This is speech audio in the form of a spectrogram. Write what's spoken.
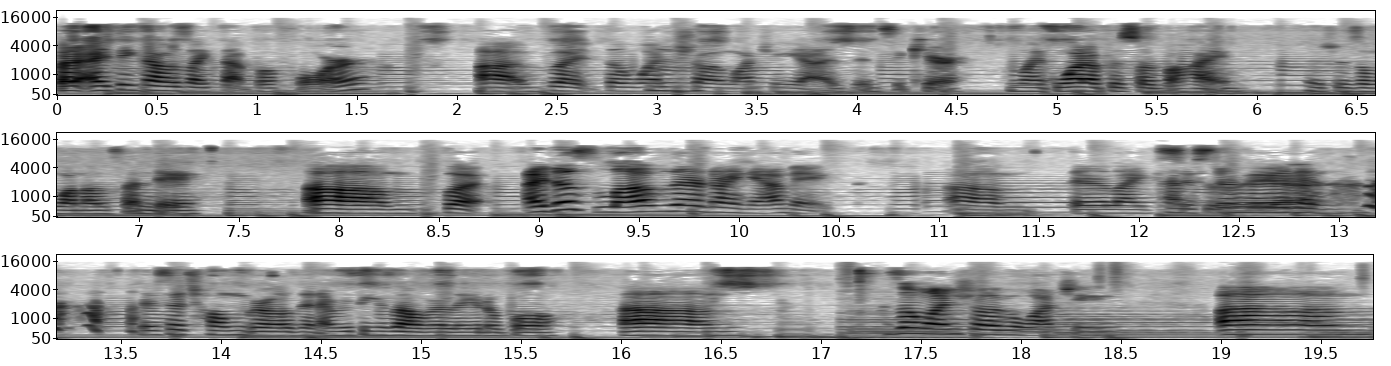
but I think I was like that before. Uh, but the one Mm. show I'm watching, yeah, is Insecure. I'm like one episode behind, which is the one on Sunday. Um, but I just love their dynamic. Um, they're like Absolutely, sisterhood, yeah. and they're such homegirls, and everything's all relatable. Um, it's the one show I've been watching. Um,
